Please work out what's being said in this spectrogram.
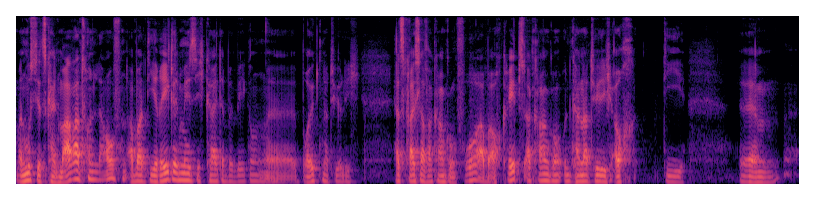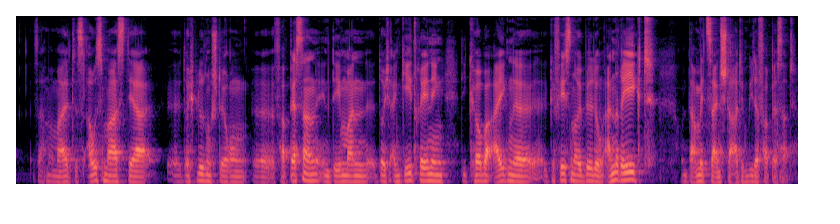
Man muss jetzt kein Marathon laufen, aber die Regelmäßigkeit der Bewegung äh, beugt natürlich Herz-Kreislauf-Erkrankungen vor, aber auch Krebserkrankungen und kann natürlich auch die, ähm, sagen wir mal, das Ausmaß der Durchblutungsstörung äh, verbessern, indem man durch ein G-Training die körpereigene Gefäßneubildung anregt und damit sein Stadium wieder verbessert.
